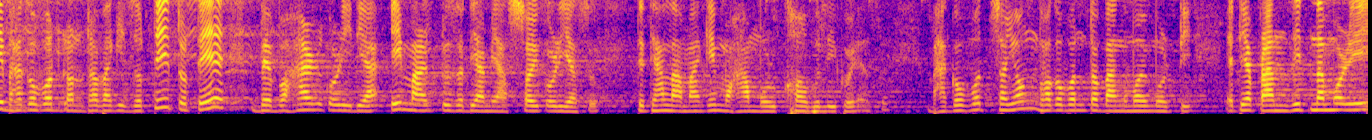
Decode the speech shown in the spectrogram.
এই ভাগৱত গ্ৰন্থভাগী য'তে ত'তে ব্যৱহাৰ কৰি দিয়া এই মাৰ্গটো যদি আমি আশ্ৰয় কৰি আছোঁ তেতিয়াহ'লে আমাকেই মহামূৰ্খ বুলি কৈ আছে। ভাগৱত স্বয়ং ভগৱন্ত বাংময় মূৰ্তি। এতিয়া প্ৰাণজিত নামৰ এই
